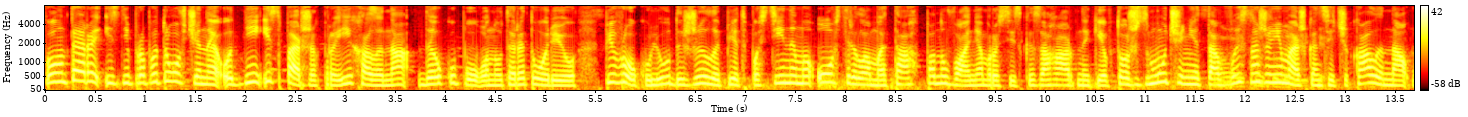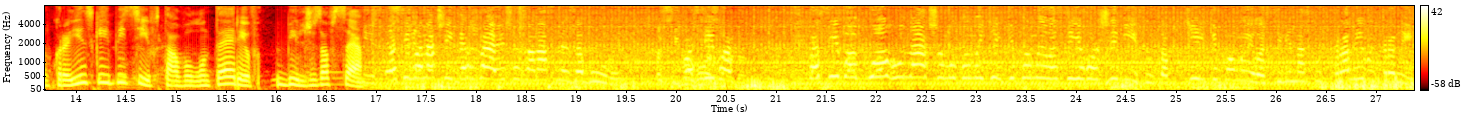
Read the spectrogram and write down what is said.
Волонтери із Дніпропетровщини одні із перших приїхали на деокуповану територію. Півроку люди жили під постійними обстрілами та пануванням російських загарбників. Тож змучені та виснажені мешканці чекали на українських бійців та волонтерів більш за все. Спасибо нашій державі, що за нас не забули. Спасибо, Спасибо Богу нашому, бо ми тільки по милості його живі тут. Тільки по милості. Він нас тут хранив і хранить.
